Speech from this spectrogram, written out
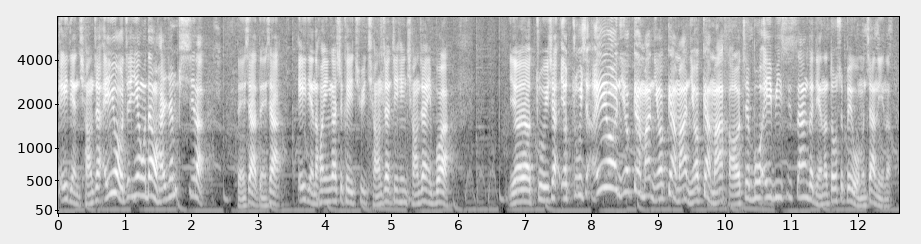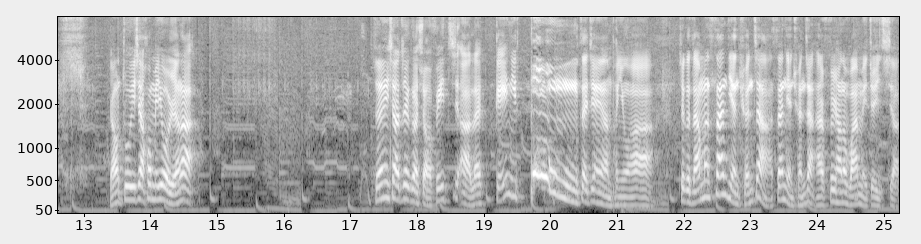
，A 点强占，哎呦，这烟雾弹我还扔劈了，等一下，等一下，A 点的话应该是可以去强占，进行强占一波啊，要要注意一下，要注意一下，哎呦，你要干嘛？你要干嘛？你要干嘛？好，这波 A、B、C 三个点呢都是被我们占领了，然后注意一下后面又有人了。扔一下这个小飞机啊，来给你嘣！再见，朋友啊！这个咱们三点全占啊，三点全占，哎，非常的完美这一期啊。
